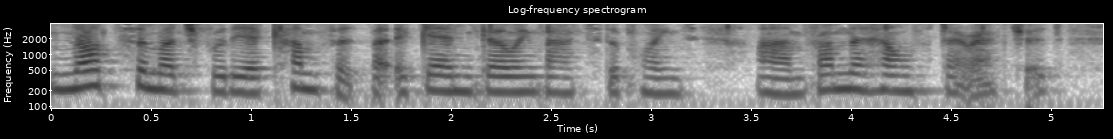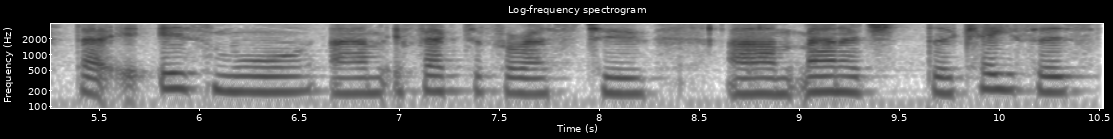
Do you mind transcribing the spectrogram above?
not so much for their comfort, but again, going back to the point um, from the Health Directorate, that it is more um, effective for us to um, manage the cases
